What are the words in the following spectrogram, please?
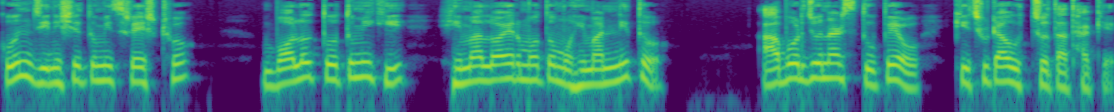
কোন জিনিসে তুমি শ্রেষ্ঠ? বলো তো তুমি কি হিমালয়ের মতো মহিমান্বিত? আবর্জনার স্তূপেও কিছুটা উচ্চতা থাকে।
